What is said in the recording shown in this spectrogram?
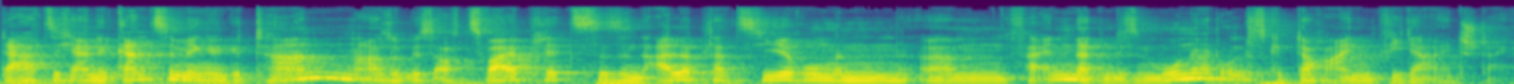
Da hat sich eine ganze Menge getan, also bis auf zwei Plätze sind alle Platzierungen ähm, verändert in diesem Monat und es gibt auch einen Wiedereinsteiger.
